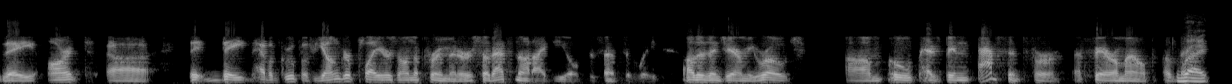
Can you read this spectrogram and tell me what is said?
they aren't uh, they they have a group of younger players on the perimeter, so that's not ideal defensively. Other than Jeremy Roach, um, who has been absent for a fair amount of that Right.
